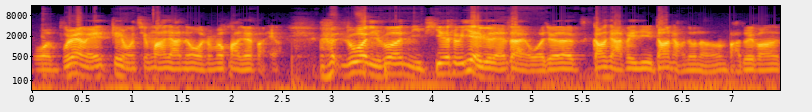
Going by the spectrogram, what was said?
我不认为这种情况下能有什么化学反应。如果你说你踢的是个业余联赛，我觉得刚下飞机当场就能把对方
